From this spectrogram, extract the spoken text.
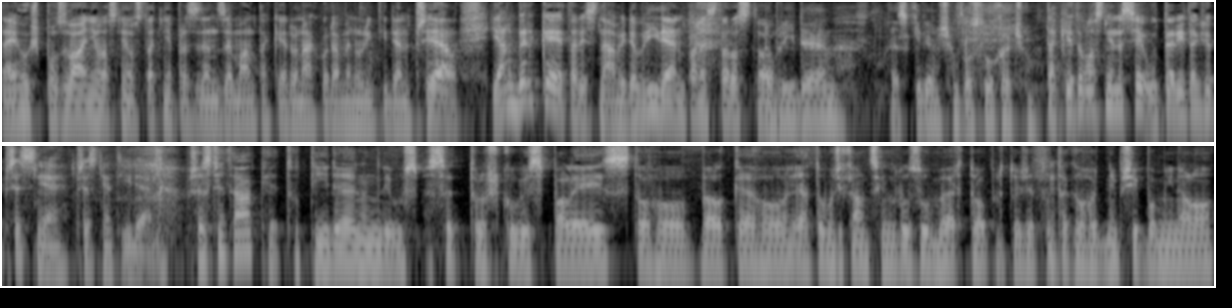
Na jehož pozvání vlastně ostatně prezident Zeman také do Náchoda minulý týden přijel. Jan Birke je tady s námi. Dobrý den, pane starosto. Dobrý den, hezký den všem posluchačům. Tak je to vlastně dnes je úterý, takže přesně, přesně týden. Přesně tak, je to týden, kdy už jsme se trošku vyspali z toho velkého, já tomu říkám říkám Cingrus Humberto, protože to tak hodně připomínalo.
